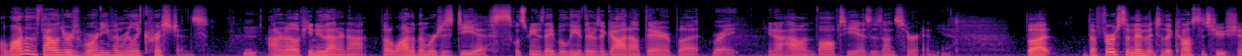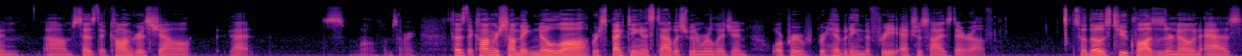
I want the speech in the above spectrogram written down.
A lot of the founders weren't even really Christians. Hmm. I don't know if you knew that or not, but a lot of them were just deists, which means they believe there's a God out there, but right. you know how involved he is is uncertain. Yeah. But the First Amendment to the Constitution um, says that Congress shall that well, I'm sorry says that Congress shall make no law respecting an establishment of religion or pro- prohibiting the free exercise thereof. So those two clauses are known as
